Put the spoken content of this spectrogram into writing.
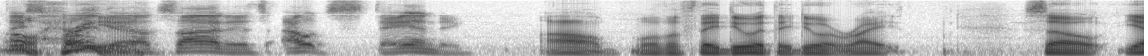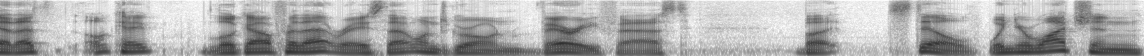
they Oh, hell spray the yeah. outside. It's outstanding. Oh, well, if they do it, they do it right. So, yeah, that's okay. Look out for that race. That one's growing very fast. But still, when you're watching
